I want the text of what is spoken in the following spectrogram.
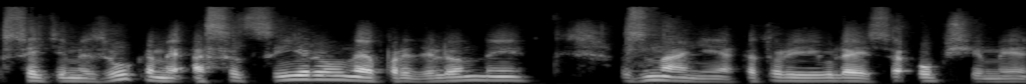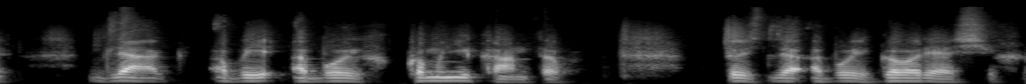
с этими звуками ассоциированы определенные знания, которые являются общими для обо- обоих коммуникантов, то есть для обоих говорящих.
